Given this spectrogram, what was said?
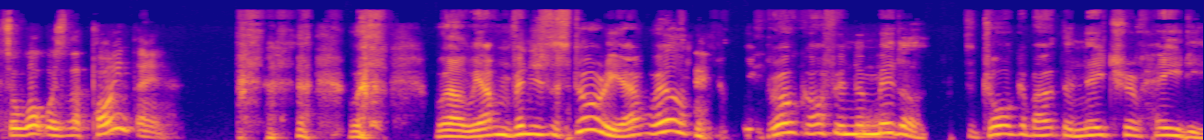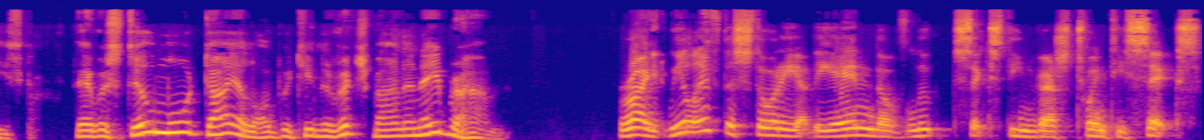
so what was the point then? well, well, we haven't finished the story yet. Well, we broke off in the middle to talk about the nature of Hades. There was still more dialogue between the rich man and Abraham. Right. We left the story at the end of Luke 16, verse 26,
